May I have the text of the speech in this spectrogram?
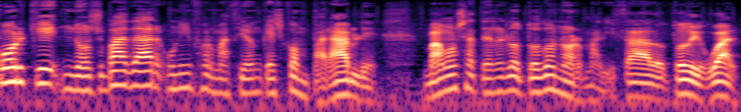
porque nos va a dar una información que es comparable. Vamos a tenerlo todo normalizado, todo igual.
